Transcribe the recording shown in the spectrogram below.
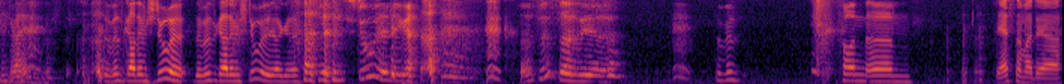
Ich weiß nicht. du bist gerade im Stuhl. Du bist gerade im Stuhl, Junge. Was für ein Stuhl, Digga. Was ist das hier? Du bist von, ähm, wer ist nochmal der,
